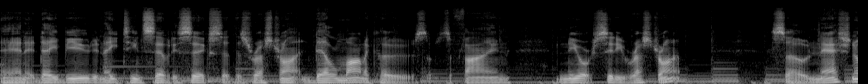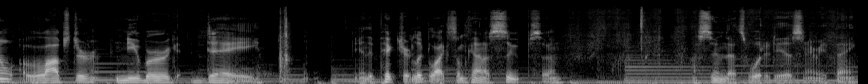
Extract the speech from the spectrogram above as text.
And it debuted in 1876 at this restaurant, Delmonico's. It's a fine New York City restaurant. So, National Lobster Newburg Day. In the picture, it looked like some kind of soup, so I assume that's what it is and everything.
